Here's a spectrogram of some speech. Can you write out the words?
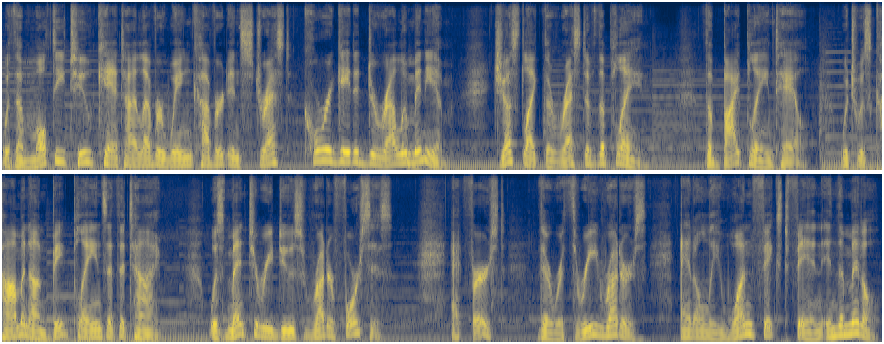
with a multi-two cantilever wing covered in stressed, corrugated duraluminum, just like the rest of the plane. The biplane tail, which was common on big planes at the time, was meant to reduce rudder forces. At first, there were three rudders and only one fixed fin in the middle.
